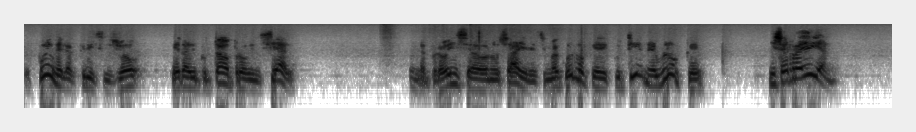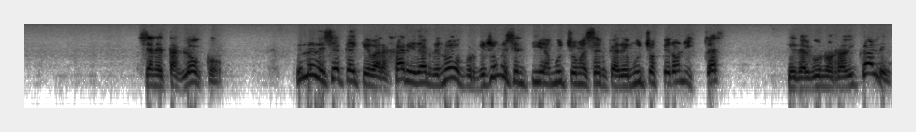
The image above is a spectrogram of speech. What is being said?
después de la crisis, yo era diputado provincial en la provincia de Buenos Aires, y me acuerdo que discutían en el bloque y se reían. Decían, estás loco. Yo les decía que hay que barajar y dar de nuevo, porque yo me sentía mucho más cerca de muchos peronistas que de algunos radicales.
